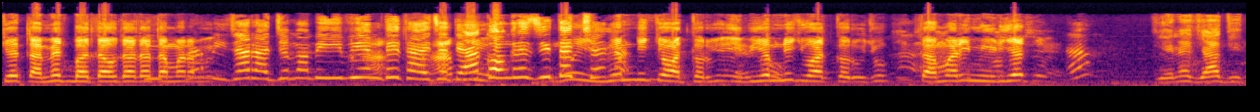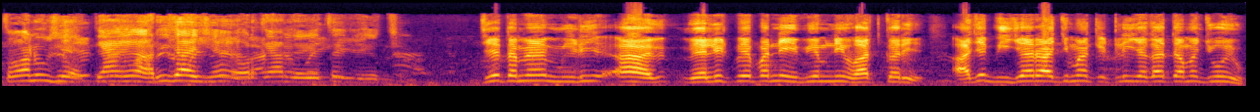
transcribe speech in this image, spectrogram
કે તમે જ બતાવતા હતા તમારા બીજા રાજ્યમાં બી ઈવીએમથી થાય છે. ત્યાં કોંગ્રેસ જીતે છે ઈવીએમની જ વાત કરું છું. ઈવીએમની જ વાત કરું છું. તમારી મીડિયા છે. જેને જ્યાં જીતવાનું છે ત્યાં એ હારી જાય છે ઓર ત્યાં જઈએ છે. જે તમે મીડિયા વેલિડ પેપર ને ઈવીએમની વાત કરી આજે બીજા રાજ્યમાં કેટલી જગ્યા તમે જોયું?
